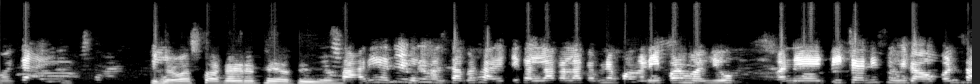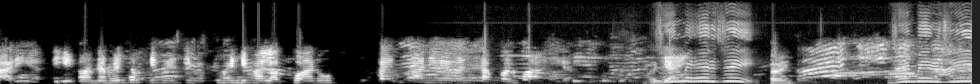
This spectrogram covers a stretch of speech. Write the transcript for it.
મજા આવી વ્યવસ્થા કઈ રીતની હતી સારી હતી વ્યવસ્થા પણ સારી હતી કલાક કલાક અમને પાણી પણ મળ્યું અને ટીચરની સુવિધાઓ પણ સારી હતી. અને અમે સપ્લિમેન્ટરી સપ્લિમેન્ટરીમાં લખવાનું પૈસાની વ્યવસ્થા પણ સારી જી મિહિરજી. જી મિહિરજી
